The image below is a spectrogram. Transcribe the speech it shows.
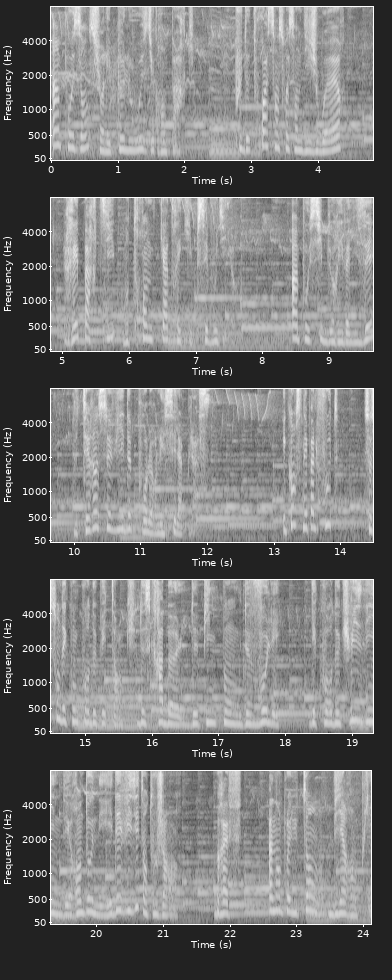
imposant sur les pelouses du Grand Parc. Plus de 370 joueurs répartis en 34 équipes, c'est vous dire. Impossible de rivaliser, le terrain se vide pour leur laisser la place. Et quand ce n'est pas le foot, ce sont des concours de pétanque, de scrabble, de ping-pong, de volley, des cours de cuisine, des randonnées et des visites en tout genre. Bref, un emploi du temps bien rempli.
